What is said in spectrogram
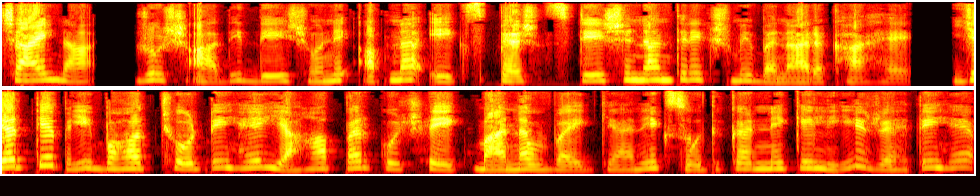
चाइना, रूस आदि देशों ने अपना एक स्पेस स्टेशन अंतरिक्ष में बना रखा है। यद्यपि बहुत छोटे हैं, यहाँ पर कुछ एक मानव वैज्ञानिक शोध करने के लिए रहते हैं।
